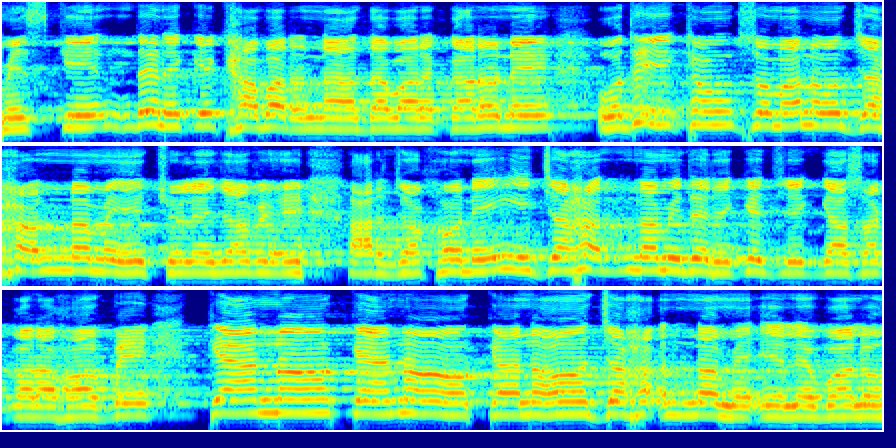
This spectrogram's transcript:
মিসকিনদেরকে খাবার না দেওয়ার কারণে অধিকাংশ মানুষ জাহান নামে চলে যাবে। আর যখন এই জাহান্নামীদেরকে জিজ্ঞাসা করা হবে, কেন কেন কেন জাহান নামে এলে বলো?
